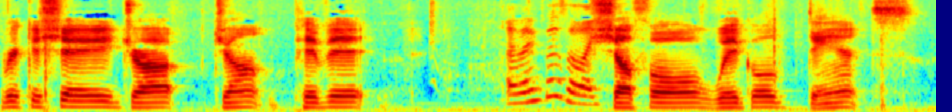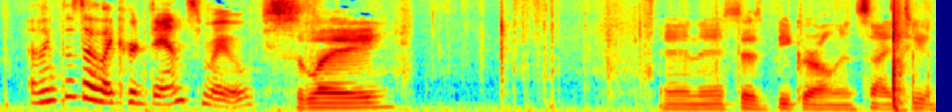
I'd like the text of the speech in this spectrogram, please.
ricochet, drop, jump, pivot, I think those are like shuffle, wiggle, dance, I think those are like her dance moves. slay. And then it says B-Gurl inside too.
